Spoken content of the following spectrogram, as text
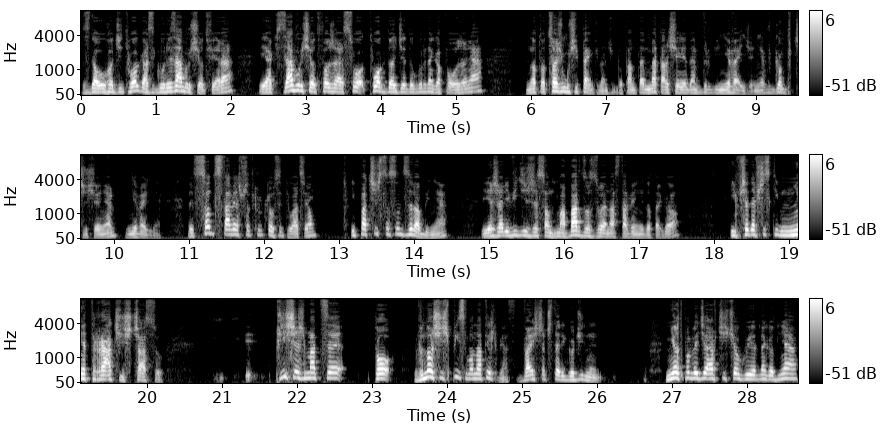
z dołu chodzi tłok, a z góry zawór się otwiera. Jak zawór się otworzy, a tłok dojdzie do górnego położenia, no to coś musi pęknąć, bo tam ten metal się jeden w drugi nie wejdzie, nie wgąbczy się, nie? Nie wejdzie. Więc sąd stawiasz przed krótką sytuacją i patrzysz, co sąd zrobi, nie? Jeżeli widzisz, że sąd ma bardzo złe nastawienie do tego i przede wszystkim nie tracisz czasu, piszesz matce, to wnosisz pismo natychmiast, 24 godziny. Nie odpowiedziała ci w ciągu jednego dnia,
